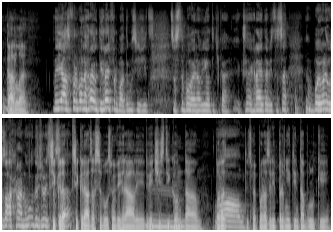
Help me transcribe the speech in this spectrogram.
no. Ne, já z fotbal nehraju, ty hraješ fotbal, ty musíš říct, co s tebou je novýho teďka. Jak se jak hrajete, vy jste se bojovali o záchranu, udrželi jste Třikrát, se. třikrát za sebou jsme vyhráli, dvě čistý konta. Poraz, Wow. Teď jsme porazili první tým tabulky.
